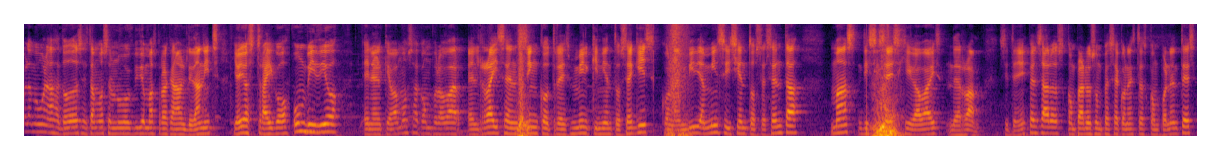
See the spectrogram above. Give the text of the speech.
Hola muy buenas a todos, estamos en un nuevo vídeo más para el canal de Danich Y hoy os traigo un vídeo en el que vamos a comprobar el Ryzen 5 3500X Con la Nvidia 1660 más 16 GB de RAM. Si tenéis pensaros compraros un PC con estos componentes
